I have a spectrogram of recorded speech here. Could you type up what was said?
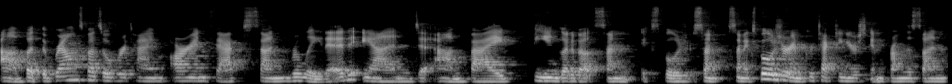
um, but the brown spots over time are in fact sun related, and um, by being good about sun exposure, sun, sun exposure, and protecting your skin from the sun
